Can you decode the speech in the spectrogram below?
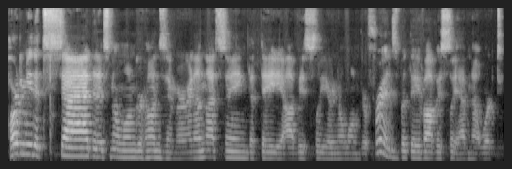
part of me that's sad that it's no longer Hans Zimmer, and I'm not saying that they obviously are no longer friends, but they've obviously have not worked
